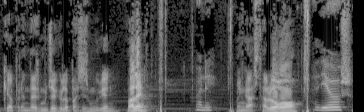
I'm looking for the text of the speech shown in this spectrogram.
que aprendáis mucho y que lo paséis muy bien. ¿Vale? Vale. Venga, hasta luego. Adiós.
